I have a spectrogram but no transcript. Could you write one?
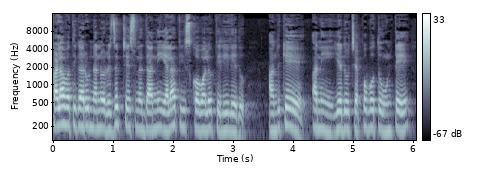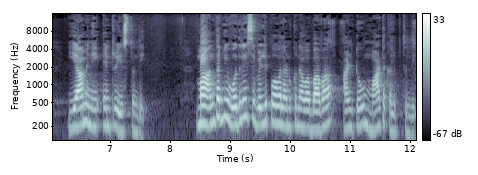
కళావతి గారు నన్ను రిజెక్ట్ చేసిన దాన్ని ఎలా తీసుకోవాలో తెలియలేదు. అందుకే అని ఏదో చెప్పబోతూ ఉంటే యామిని ఎంట్రీ ఇస్తుంది. మా అందరినీ వదిలేసి వెళ్ళిపోవాలనుకున్నావా బావా? అంటూ మాట కలుపుతుంది.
